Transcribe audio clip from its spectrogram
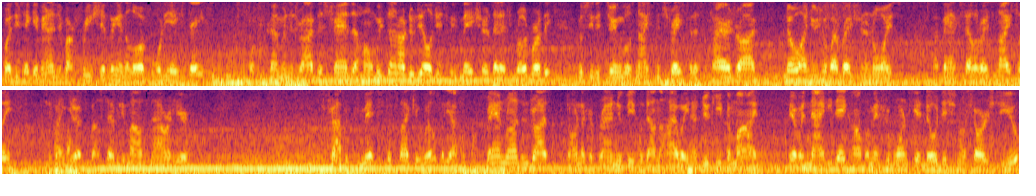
whether you take advantage of our free shipping in the lower 48 states or if you come in and drive this transit home. We've done our due diligence. We've made sure that it's roadworthy. You'll see the steering wheel is nice and straight for this entire drive. No unusual vibration or noise. My van accelerates nicely. Let's see if I can get up to about 70 miles an hour here. If traffic permits, looks like it will. But yeah, van runs and drives darn like a brand new vehicle down the highway. Now do keep in mind, we have a 90 day complimentary warranty at no additional charge to you.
